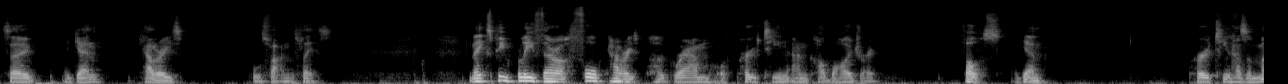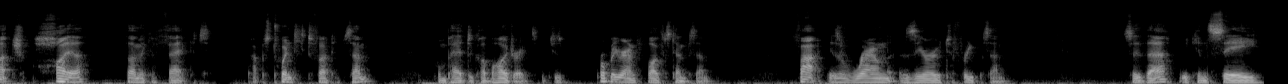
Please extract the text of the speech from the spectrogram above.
So, again, calories falls flat in its place. Next, people believe there are four calories per gram of protein and carbohydrate. False, again. Protein has a much higher thermic effect, perhaps 20 to 30%, compared to carbohydrates, which is probably around 5 to 10%. Fat is around 0 to 3%. So there we can see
